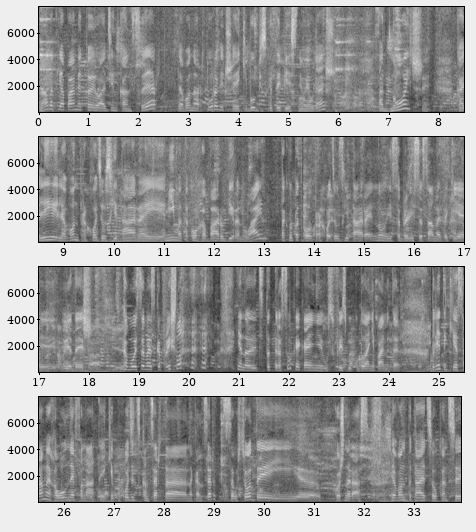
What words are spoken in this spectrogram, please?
Нават я памятаю адзін канцэрт Лявона Артуровича, які быў без гэтай песні, уяўляеш? Аднойчы, калі Лявон праходзіў з гітарай міма такога бару Біран Уайн, так выпадкова праходзіў з гітарай. Ну і сабраліся самыя такія, ведаеш, каму смс-ка прыйшла. Не, ну, тут рассылка, якая не ў фейсбуку была не памятаю. Былі такія самыя галоўныя фанаты, якія прыходзяць з канцэрта на канцэрт заўсёды і э, кожны раз. Лявон пытаецца ў канцы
